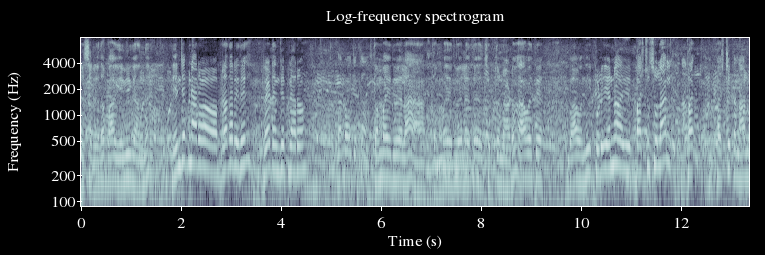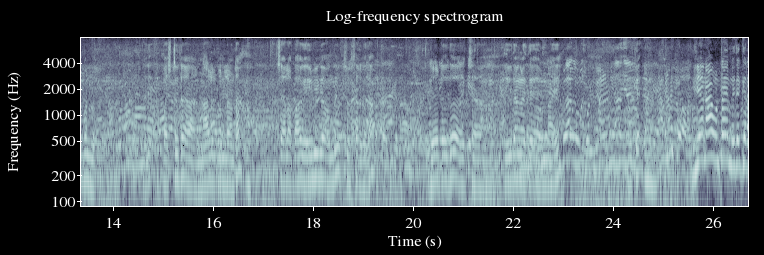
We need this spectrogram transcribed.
చూస్తారు కదా బాగా హెవీగా ఉంది. ఏం చెప్పినారు బ్రదర్ ఇది? రేట్ ఏం చెప్పినారు? తొంభై చెప్తాను. తొంభై ఐదు వేల? తొంభై ఐదు వేలు అయితే చెప్తున్నాడు. ఆవైతే బాగుంది. ఇప్పుడు ఎన్నో ఫస్ట్ సూలా? ఫ- ఫస్ట్ ఇత నాలుగు బండ్లు అదే. ఫస్ట్ ఇత నాలుగు బండ్లు అంట. చాలా బాగా హెవీగా ఉంది. చూస్తారు కదా. రేట్ అయితే ఈ విధంగా అయితే ఉన్నాయి. ఓకే. ఇయేనా ఉంటాయి మీ దగ్గర?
